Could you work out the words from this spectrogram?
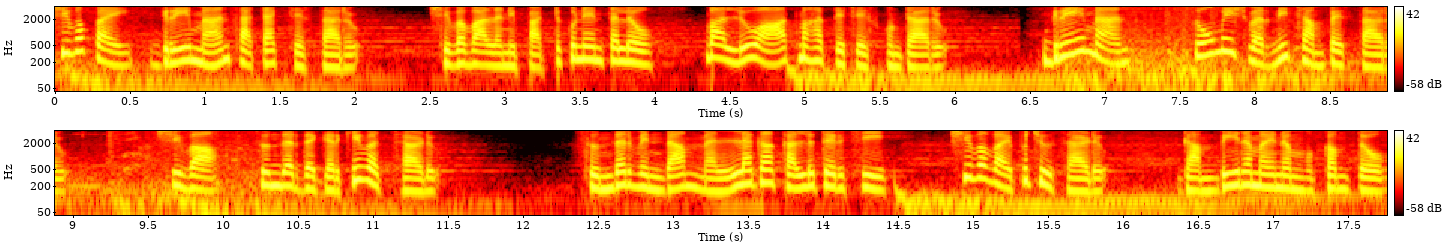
శివపై గ్రే మ్యాన్స్ అటాక్ చేస్తారు. శివ వాళ్ళని పట్టుకునేంతలో వాళ్ళు ఆత్మహత్య చేసుకుంటారు. గ్రే మ్యాన్స్ సోమేశ్వర్ని చంపేస్తారు. శివ సుందర్ దగ్గరికి వచ్చాడు. సుందర్ వింద మెల్లగా కళ్ళు తెరిచి శివ వైపు చూశాడు. గంభీరమైన ముఖంతో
